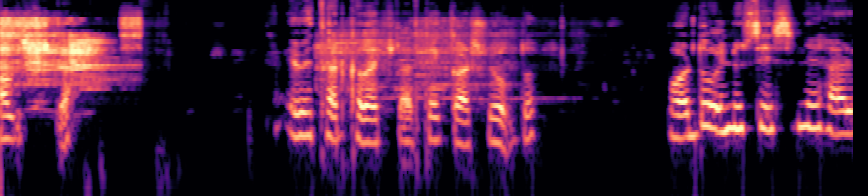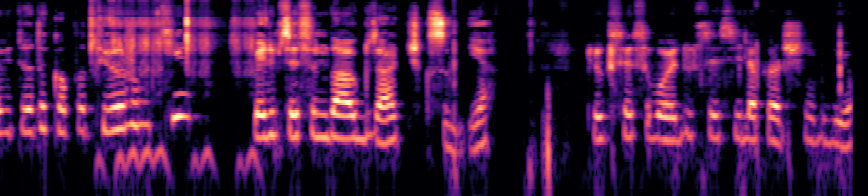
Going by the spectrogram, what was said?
Al işte. Evet arkadaşlar tekrar şey oldu. Bu arada oyunun sesini her videoda kapatıyorum ki benim sesim daha güzel çıksın diye. Çünkü sesim oyunun sesiyle karışabiliyor.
